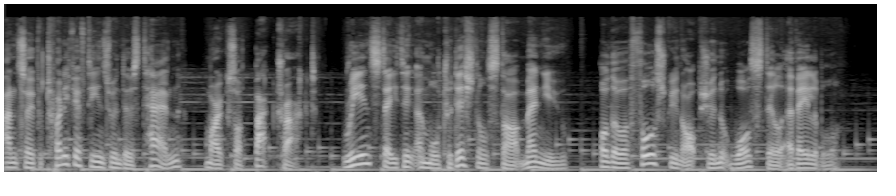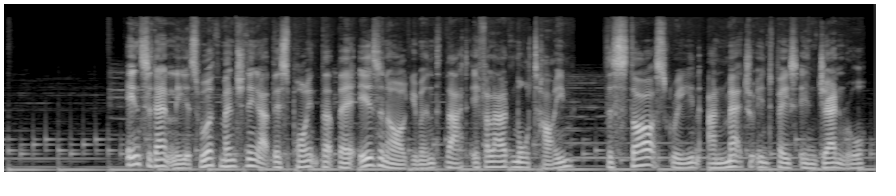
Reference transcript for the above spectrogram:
and so for 2015's Windows 10, Microsoft backtracked reinstating a more traditional start menu, although a full screen option was still available. Incidentally, it's worth mentioning at this point that there is an argument that if allowed more time, the start screen and Metro interface in general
